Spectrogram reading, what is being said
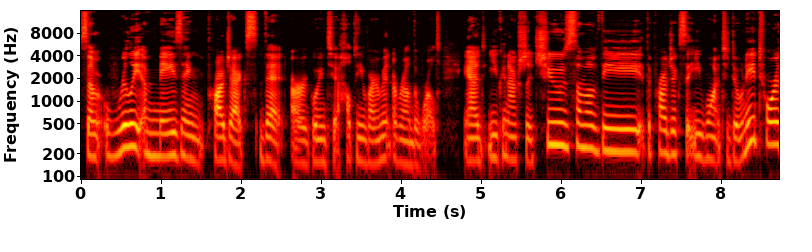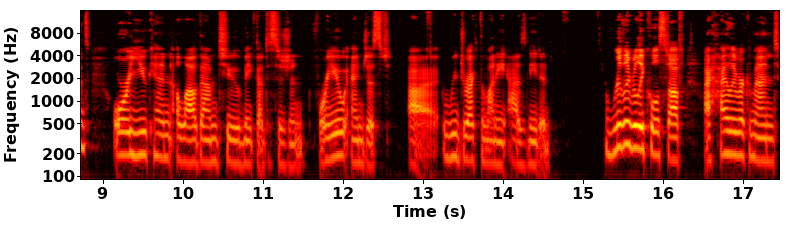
some really amazing projects that are going to help the environment around the world. And you can actually choose some of the, the projects that you want to donate towards, or you can allow them to make that decision for you and just uh, redirect the money as needed. Really, really cool stuff. I highly recommend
